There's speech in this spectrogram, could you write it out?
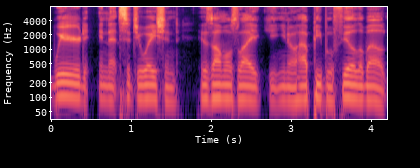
weird in that situation. It was almost like you know how people feel about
